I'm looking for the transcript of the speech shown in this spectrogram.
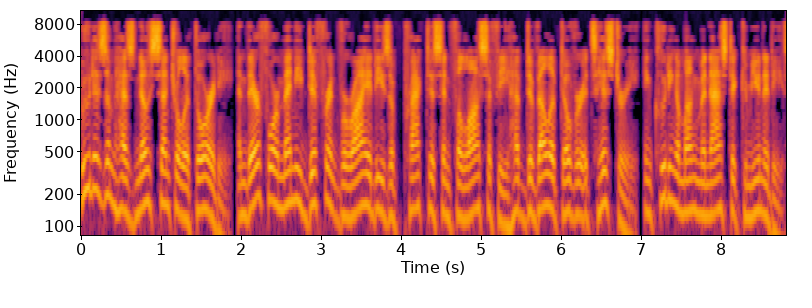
Buddhism has no central authority, and therefore many different varieties of practice and philosophy have developed over its history, including among monastic communities,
